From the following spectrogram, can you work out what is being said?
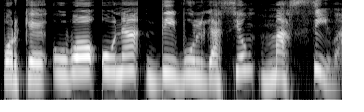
porque hubo una divulgación masiva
